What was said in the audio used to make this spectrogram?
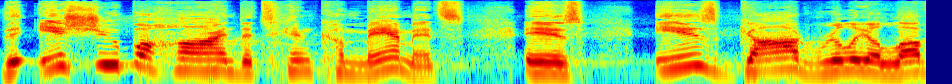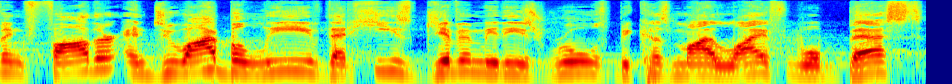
The issue behind the Ten Commandments is Is God really a loving Father? And do I believe that He's given me these rules because my life will best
